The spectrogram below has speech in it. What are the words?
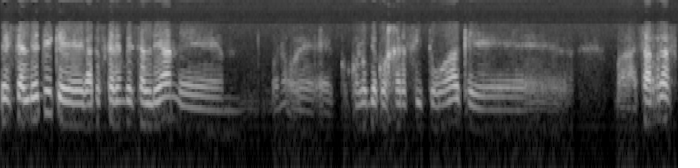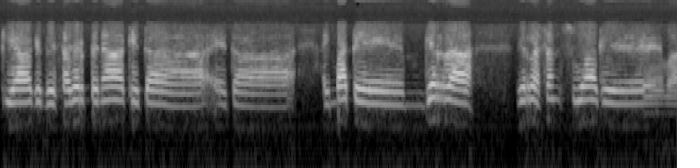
Beste aldetik, e, gatazkaren bezaldean, e, bueno, e, Kolombiako ejerzitoak e, ba, zarrazkiak, dezagerpenak eta eta hainbat e, gerra gerra zantzuak e, ba,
